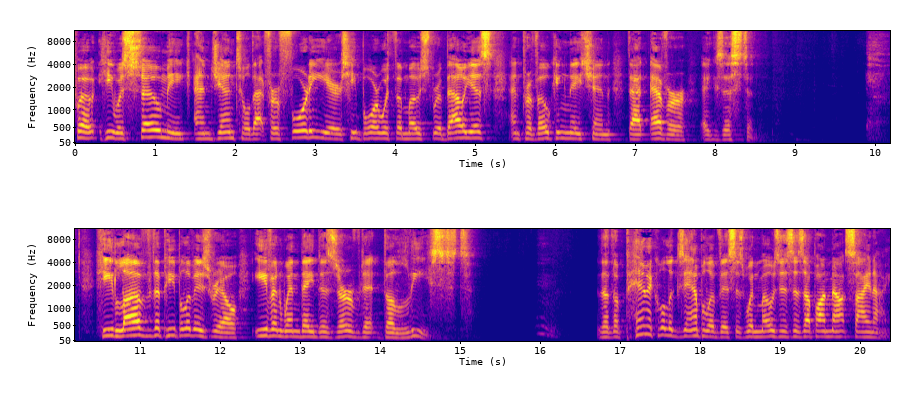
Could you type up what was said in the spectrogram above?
quote, he was so meek and gentle that for 40 years he bore with the most rebellious and provoking nation that ever existed. He loved the people of Israel even when they deserved it the least. The, the pinnacle example of this is when Moses is up on Mount Sinai.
